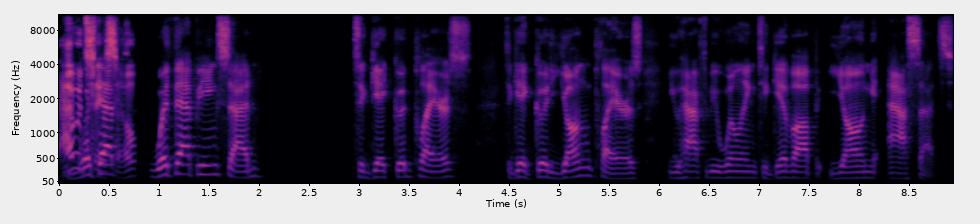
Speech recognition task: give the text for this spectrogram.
I would with say that, so. With that being said, to get good players, to get good young players, you have to be willing to give up young assets.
